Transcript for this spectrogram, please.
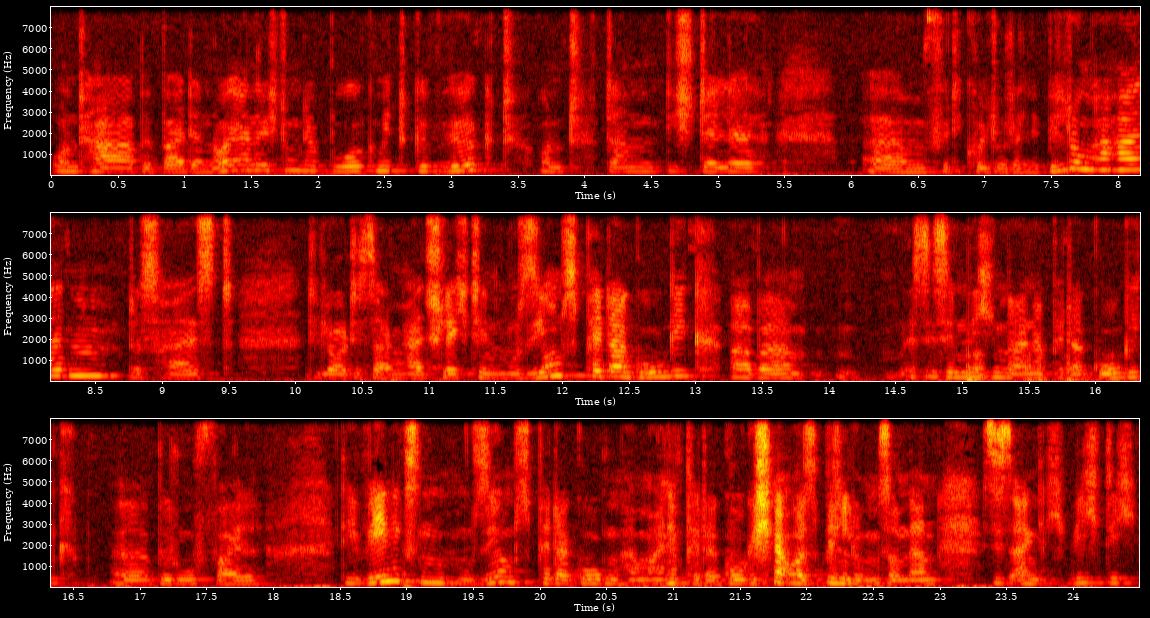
und habe bei der Neueinrichtung der Burg mitgewirkt und dann die Stelle ähm, für die kulturelle Bildung erhalten. Das heißt, die Leute sagen halt schlechthin Museumspädagogik, aber es ist eben nicht in einer Pädagogikberuf, äh, weil die wenigsten Museumspädagogen haben eine pädagogische Ausbildung, sondern es ist eigentlich wichtig,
